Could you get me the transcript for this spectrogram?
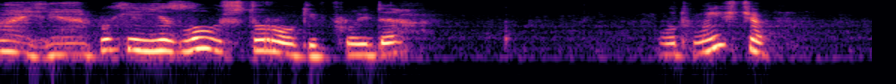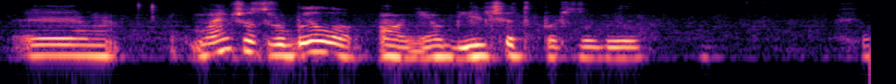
Ай, поки її зловиш 100 років пройде. От ми ще ем, менше зробила. А, ні, більше тепер зробила. Все,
